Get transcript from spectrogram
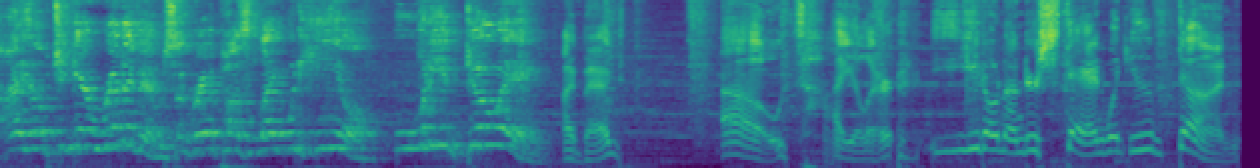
I helped you get rid of him so Grandpa's leg would heal. What are you doing? I begged. Oh, Tyler, you don't understand what you've done.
